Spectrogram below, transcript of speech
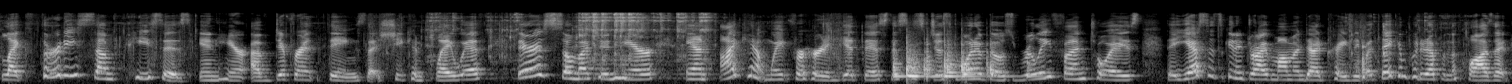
like 30 some pieces in here of different things that she can play with. There is so much in here and I can't wait for her to get this. This is just one of those really fun toys that yes, it's gonna drive mom and dad crazy, but they can put it up in the closet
